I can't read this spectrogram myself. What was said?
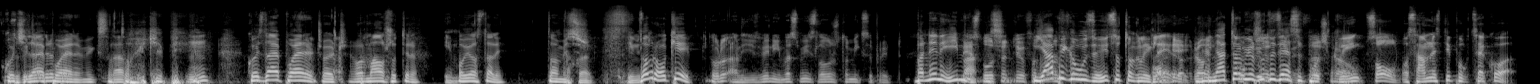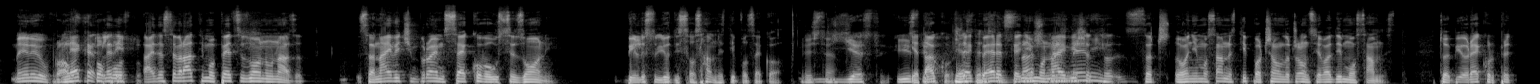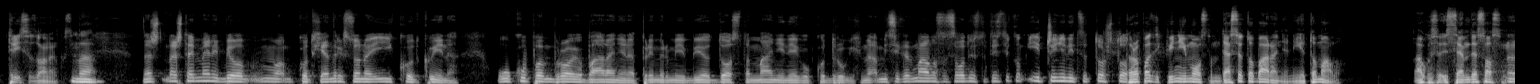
Ko će daje 4 od 5. poene, Miksa, Da. toj ekipi? Hm? Ko će daje poene, čoveče? On malo šutira. Ima. Ovi ostali. To misliš. Tim- Dobro, okej. Dobro, ali izvini, ima smisla ovo što Miksa priča. Pa ne, ne, ima. Ne, slušati ja bih ga uzeo, isto tog lika. I natrao bih ga me, 10 znaš, puta. kao, Klin- Sold. 18,5 cekova. Ne, ne, upravo, Neka, 100%. gledaj, ajde da se vratimo pet sezona unazad. Sa najvećim brojem sekova u sezoni. Bili su ljudi sa 18,5 sekova. Istina. Jeste, istina. Je tako? Jeste, Shaq jeste. Barrett kad je imao najviše, meni? sa, on je imao 18,5, a Chandler Jones je valjda imao 18. To je bio rekord pred tri sezone. Ako se... Da. Znaš, znaš šta je meni bilo kod Hendricksona i kod Quina? Ukupan broj obaranja, na primjer, mi je bio dosta manji nego kod drugih. Na, mislim, kad malo sam se vodio statistikom i činjenica to što... Dobro, pazi, Quinn je imao 80 obaranja, nije to malo. Ako se, 78.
